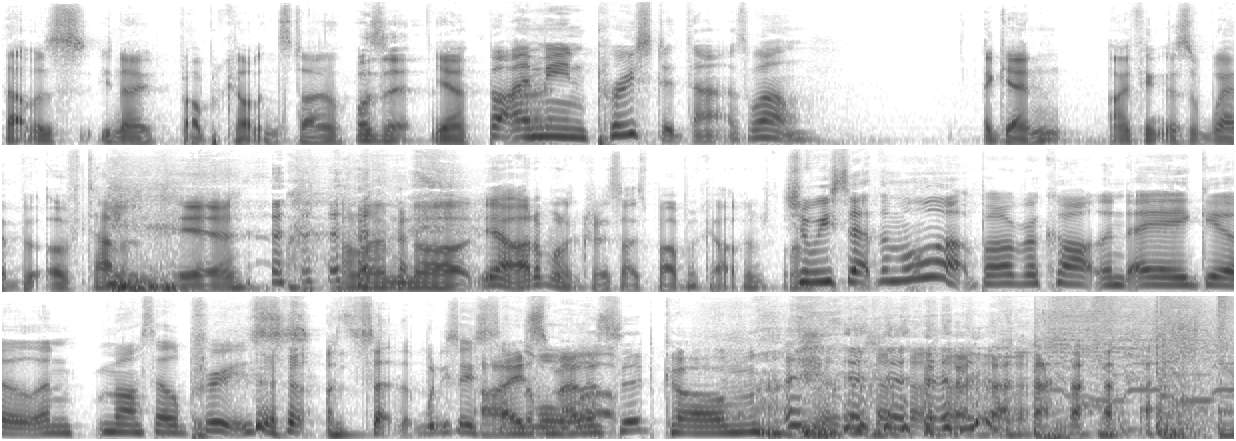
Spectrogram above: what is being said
That was, you know, Barbara Cartland style. was it? Yeah. But I mean, Proust did that as well. Again, I think there's a web of talent here. and I'm not, yeah, I don't want to criticize Barbara Cartland. Should we set them all up? Barbara Cartland, A.A. Gill, and Marcel Proust. I'd set, what do you say? Set I them all smell a up? sitcom.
